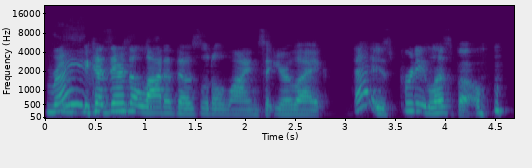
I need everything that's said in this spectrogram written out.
Right? Because there's a lot of those little lines that you're like, that is pretty lesbo.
